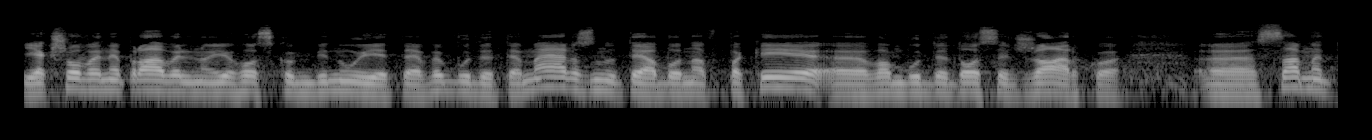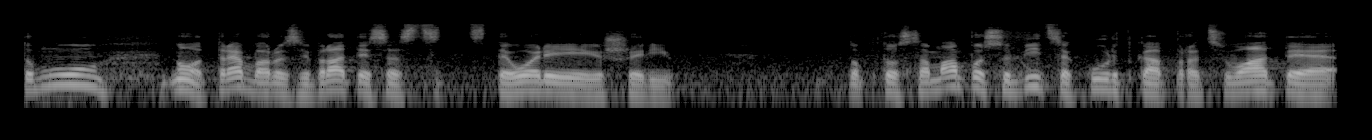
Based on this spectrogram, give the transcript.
Якщо ви неправильно його скомбінуєте, ви будете мерзнути або навпаки, е, вам буде досить жарко. Е, Саме тому ну, треба розібратися з, з теорією шарів. Тобто сама по собі ця куртка працювати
